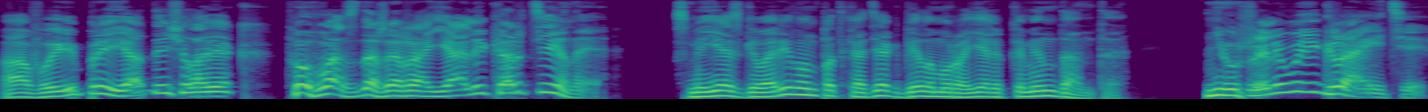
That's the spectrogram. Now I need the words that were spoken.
а вы приятный человек. У вас даже рояли картины!» Смеясь, говорил он, подходя к белому роялю коменданта. «Неужели вы играете?»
